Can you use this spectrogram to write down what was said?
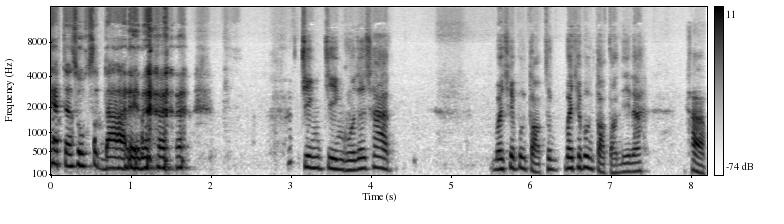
แทบจะทุกสัปดาห์เลยนะ จริง ๆ คุณชาชาติ ไม่ใช่เพิ่งตอบไม่ใช่เพิ่งตอบตอนนี้นะครับ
